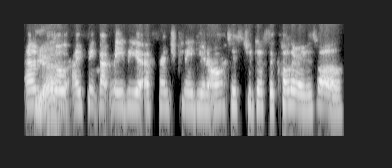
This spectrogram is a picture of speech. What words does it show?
Um, yeah. So I think that may be a French Canadian artist who does the coloring as well.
